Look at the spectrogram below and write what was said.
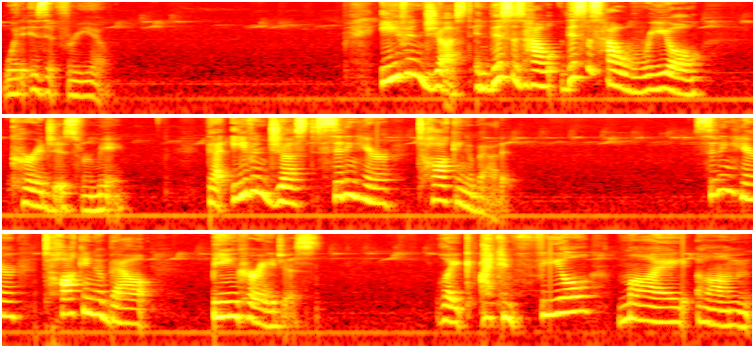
What is it for you? Even just, and this is how this is how real courage is for me. That even just sitting here talking about it, sitting here talking about being courageous, like I can feel my um,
